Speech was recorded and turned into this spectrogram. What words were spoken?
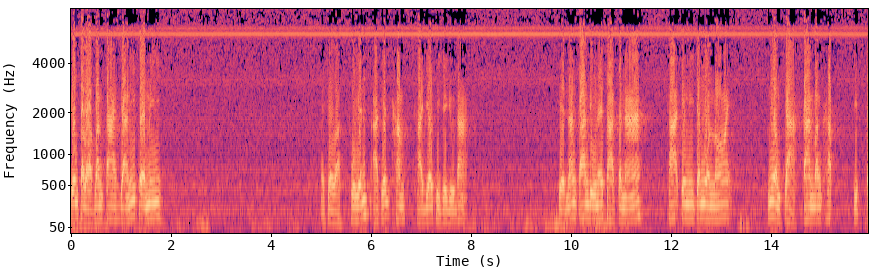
จนตลอดวันตาย อย่างนี้ก็มีไม่ใช่ว่า ผู้เห็นอาจเห็นธรรมถ่ายเดียวที่จะอยู่ได้เหตุนั้นการอยู่ในศาสนาพระจึงมีจำนวนน้อย เนื่องจากการบังคับจิตใจ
